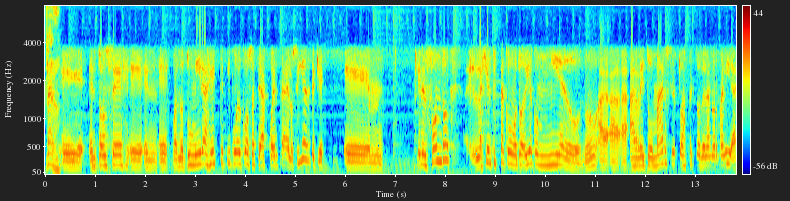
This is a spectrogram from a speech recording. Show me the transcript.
Claro. Eh, entonces, eh, en- cuando tú miras este tipo de cosas, te das cuenta de lo siguiente, que, eh, que en el fondo la gente está como todavía con miedo ¿no? a, a- a retomar ciertos aspectos de la normalidad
